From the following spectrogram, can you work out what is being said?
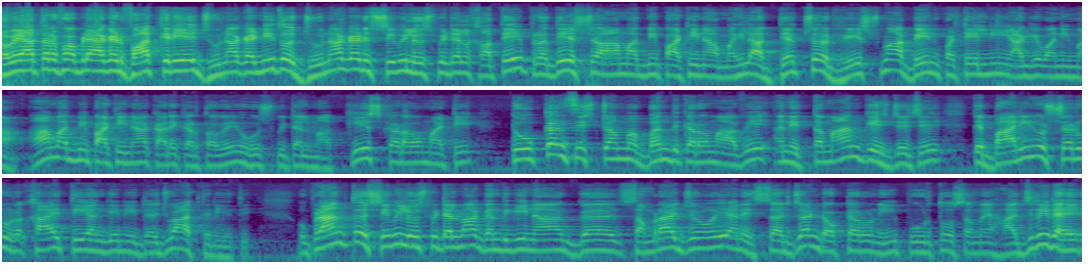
તો હવે આ તરફ આપણે આગળ વાત કરીએ જૂનાગઢની. તો જૂનાગઢ સિવિલ હોસ્પિટલ ખાતે પ્રદેશ આમ આદમી પાર્ટીના મહિલા અધ્યક્ષ રેશમાબેન પટેલની આગેવાનીમાં આમ આદમી પાર્ટીના કાર્યકર્તાઓએ હોસ્પિટલમાં કેસ કઢાવવા માટે ટોકન સિસ્ટમ બંધ કરવામાં આવે અને તમામ કેસ જે છે તે બારીઓ શરૂ રખાય તે અંગેની રજૂઆત કરી હતી. ઉપરાંત સિવિલ હોસ્પિટલમાં ગંદકીના સામ્રાજ્યોએ અને સર્જન ડોક્ટરોની પૂરતો સમય હાજરી રહે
